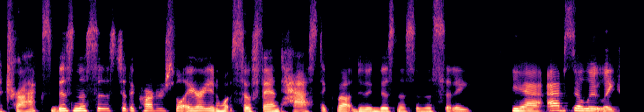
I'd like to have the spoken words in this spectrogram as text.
attracts businesses to the Cartersville area and what's so fantastic about doing business in the city? Yeah, absolutely.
